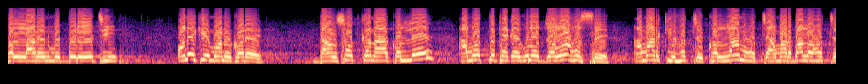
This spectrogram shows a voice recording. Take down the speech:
কল্যাণের মধ্যে রয়েছি। অনেকে মনে করে, দান সৎকা না করলে আমার তো টাকাগুলো জমা হচ্ছে, আমার কি হচ্ছে? কল্যাণ হচ্ছে, আমার ভালো হচ্ছে,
